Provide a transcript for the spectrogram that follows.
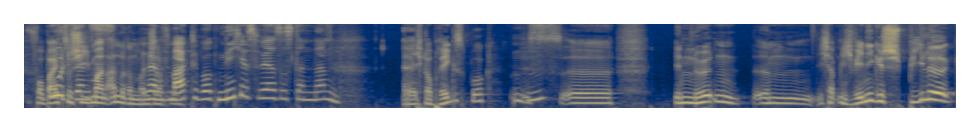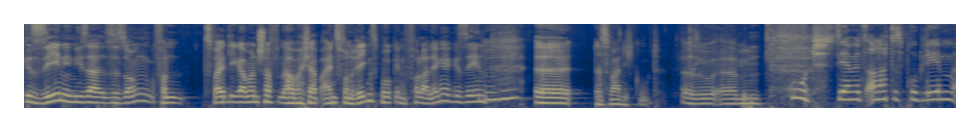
vorbeizuschieben an anderen Wenn es Mannschaften. Magdeburg nicht ist, wer ist es dann dann? Äh, ich glaube, Regensburg Mhm. ist äh, in Nöten. Ähm, ich habe nicht wenige Spiele gesehen in dieser Saison von Zweitligamannschaften, aber ich habe eins von Regensburg in voller Länge gesehen. Mhm. Äh, das war nicht gut. Also, ähm, Gut, sie haben jetzt auch noch das Problem, äh,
